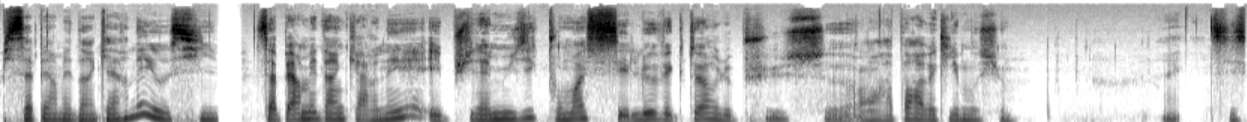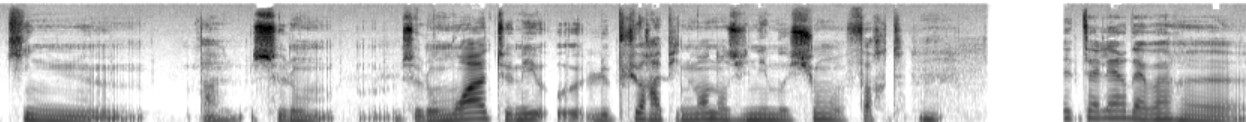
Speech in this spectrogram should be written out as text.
Puis ça permet d'incarner aussi. ça permet d'incarner. Et puis la musique, pour moi, c'est le vecteur le plus en rapport avec l'émotion. Ouais. C'est ce qui, enfin, selon, selon moi, te met le plus rapidement dans une émotion forte. Tu as l'air d'avoir euh,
